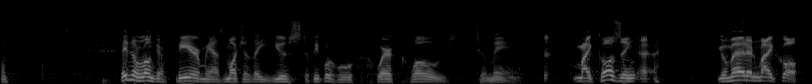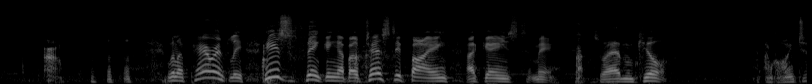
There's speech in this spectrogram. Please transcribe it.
they no longer fear me as much as they used to. People who wear clothes to me. My cousin, uh, you married him, Michael. well, apparently, he's thinking about testifying against me. So I have him killed. I'm going to.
